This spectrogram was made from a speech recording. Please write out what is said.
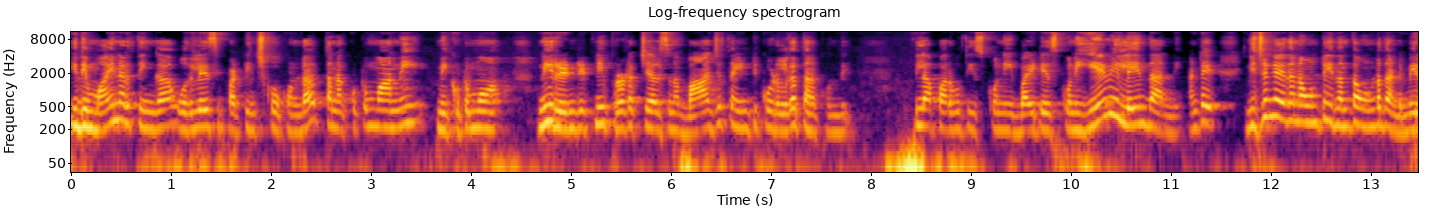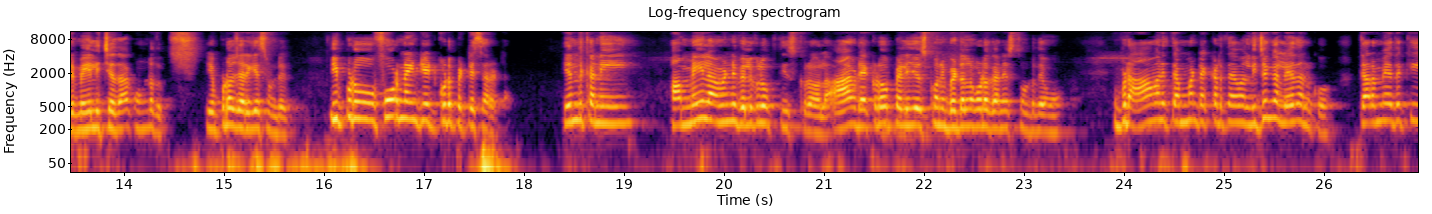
ఇది మైనర్ థింగ్గా వదిలేసి పట్టించుకోకుండా తన కుటుంబాన్ని మీ కుటుంబాన్ని రెండింటిని ప్రొటెక్ట్ చేయాల్సిన బాధ్యత ఇంటి కోడలుగా తనకుంది. ఇలా పరువు తీసుకొని బయట వేసుకొని ఏమీ లేని దాన్ని. అంటే నిజంగా ఏదైనా ఉంటే ఇదంతా ఉండదండి మీరు మెయిల్ ఇచ్చేదాకా ఉండదు. ఎప్పుడో జరిగేసి ఉండేది. ఇప్పుడు ఫోర్ నైంటీ ఎయిట్ కూడా పెట్టేశారట. ఎందుకని? ఆ మెయిల్ ఆవిడని వెలుగులోకి తీసుకురావాలి? ఆవిడ ఎక్కడో పెళ్ళి చేసుకొని బిడ్డలను కూడా గణిస్తుంటుందేమో ఇప్పుడు ఆమెని తెమ్మంటే ఎక్కడ తేవాలి? నిజంగా లేదనుకో. తెర మీదకి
